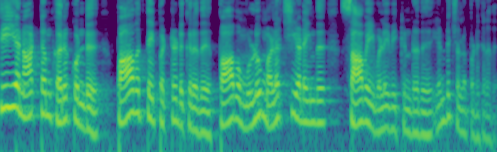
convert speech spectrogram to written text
தீய நாட்டம் கருக்கொண்டு பாவத்தை பெற்றெடுக்கிறது. பாவம் முழு வளர்ச்சியடைந்து சாவை விளைவிக்கின்றது என்று சொல்லப்படுகிறது.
